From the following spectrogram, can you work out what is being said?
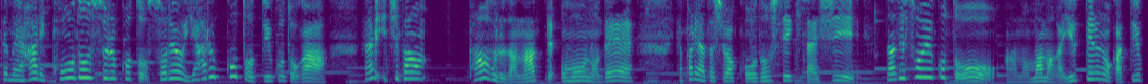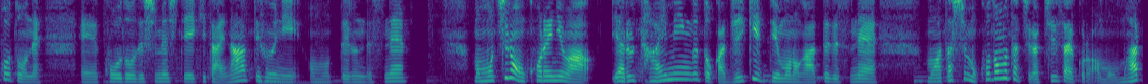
でもやはり行動すること、それをやることっていうことが、やはり一番パワフルだなって思うので、やっぱり私は行動していきたいし、なぜそういうことを、あの、ママが言ってるのかっていうことをね、えー、行動で示していきたいなっていうふうに思ってるんですね。ま、もちろんこれにはやるタイミングとか時期っていうものがあってですね、もう私も子供たちが小さい頃はもう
